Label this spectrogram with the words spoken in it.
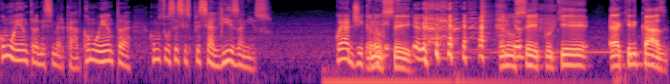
como entra nesse mercado? Como entra? Como você se especializa nisso? Qual é a dica? Eu não eu, sei. Eu, eu não eu... sei porque é aquele caso.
